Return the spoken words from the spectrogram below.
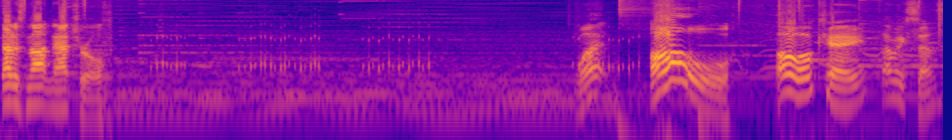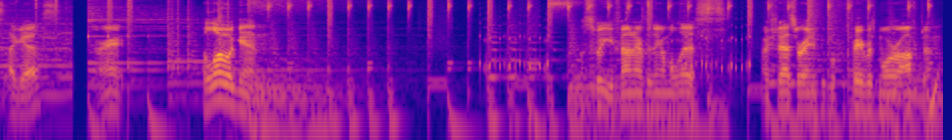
That is not natural. What? Oh! Oh, okay. That makes sense, I guess. Alright. Hello again. Oh, sweet, you found everything on my list. I should ask random people for favors more often.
